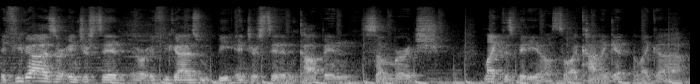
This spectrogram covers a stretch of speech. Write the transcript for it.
if you guys are interested or if you guys would be interested in copying some merch, like this video so I kind of get like a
